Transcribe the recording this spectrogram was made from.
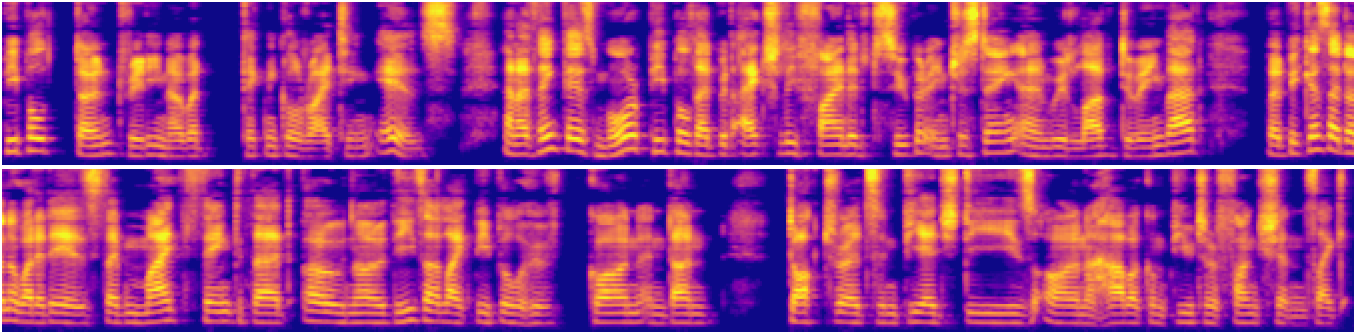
people don't really know what technical writing is. And I think there's more people that would actually find it super interesting and would love doing that. But because I don't know what it is, they might think that, oh no, these are like people who've gone and done doctorates and PhDs on how a computer functions. Like,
